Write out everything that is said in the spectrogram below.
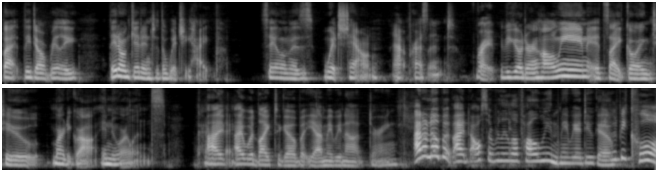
But they don't really, they don't get into the witchy hype. Salem is witch town at present. Right. If you go during Halloween, it's like going to Mardi Gras in New Orleans. I. I would like to go, but yeah, maybe not during. I don't know, but I'd also really love Halloween. Maybe I do go. It would be cool.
